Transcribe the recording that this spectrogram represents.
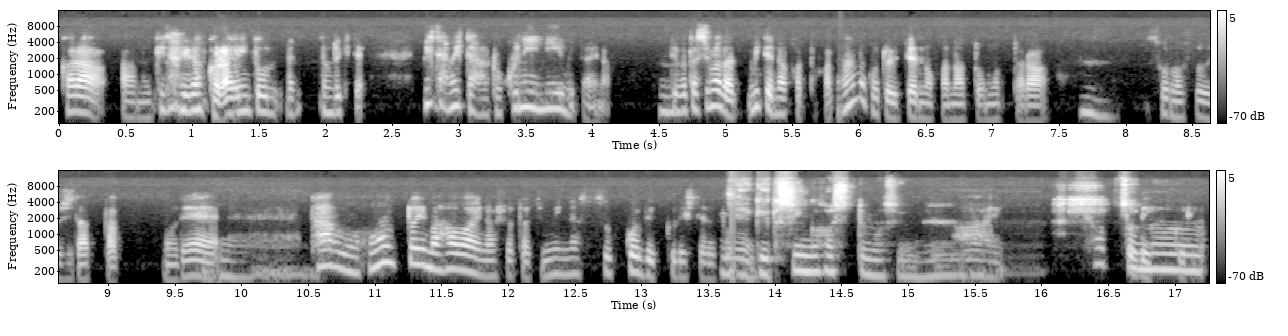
からあのいきなりなんか LINE と飛んできて、見た見た、622みたいな。で、うん。私まだ見てなかったから、何のこと言ってんのかなと思ったら、うん。その数字だったので、うん多分本当今ハワイの人たちみんなすっごいびっくりしてると思う。ね、激震が走ってますよね。はいちょっそとびっくり。の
